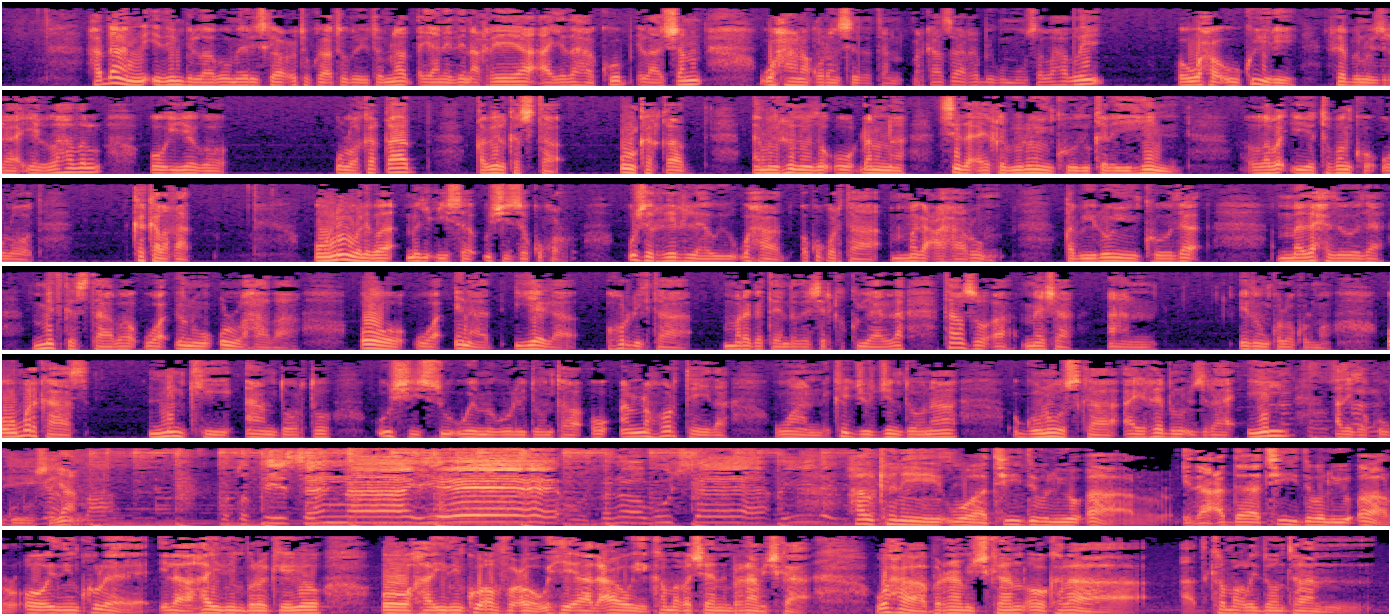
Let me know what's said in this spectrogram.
haddaan idiin bilaabo meeriska cutubka toddobiy tobnaad ayaan idiin akhriyayaa aayadaha koob ilaa shan waxaana qoran sida tan. Markaasaa rabbigu muuse la hadlay oo waxa uu ku yidhi reer banu israa'iil la hadal oo iyagoo ula ka qaad qabiil kasta ulka qaad amiiradooda oo dhanna sida ay qabiilooyinkoodu kala yihiin laba iyo tobanka ulood ka kala qaad. Oo nin waliba magaciisa ushiisa ku qor. Usha reer laawi waxaad ku qortaa magaca haaruun qabiilooyinkooda madaxdooda mid kastaaba waa inuu u lahaadaa oo waa inaad iyaga hordhigtaa maraga teendhada shirka ku yaalla taasoo ah meesha aan idinkula kulmo. Oo markaas ninkii aan doorto ushiisu way magooli doontaa oo anna hortayda waan ka joojin doonaa gunuuska ay reer banu israa'iil adiga ku gunuusayaan halkani waa t w r idaacadda t w r oo idinku leh ilaa ha idin barakeeyo oo ha idinku anfaco wixii aad caawi ka maqasheen barnaamijka. Waxaa barnaamijkan oo kalaa aad ka maqli doontaan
